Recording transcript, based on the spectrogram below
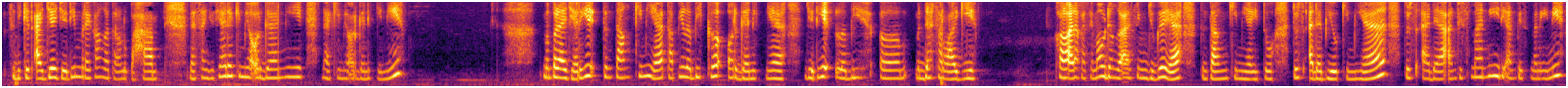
sedikit aja jadi mereka nggak terlalu paham. Nah selanjutnya ada kimia organik. Nah kimia organik ini mempelajari tentang kimia tapi lebih ke organiknya jadi lebih um, mendasar lagi kalau anak SMA udah nggak asing juga ya tentang kimia itu terus ada biokimia terus ada anfisman nih di anfisman ini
